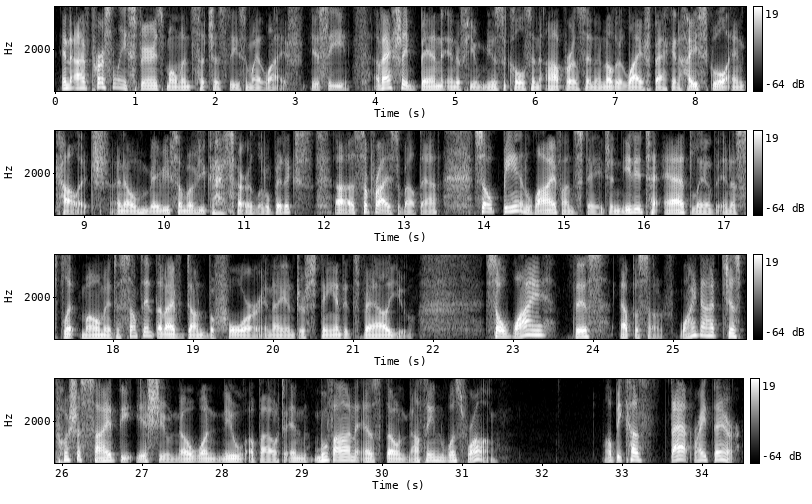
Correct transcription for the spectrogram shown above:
And I've personally experienced moments such as these in my life. You see, I've actually been in a few musicals and operas in another life back in high school and college. I know maybe some of you guys are a little bit ex- uh, surprised about that. So, being live on stage and needing to ad lib in a split moment is something that I've done before and I understand its value. So, why this episode. Why not just push aside the issue no one knew about and move on as though nothing was wrong? Well, because that right there,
